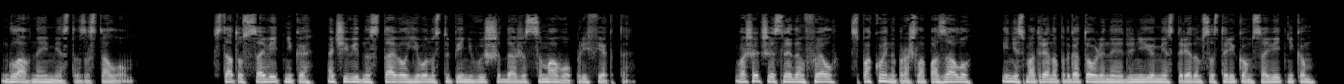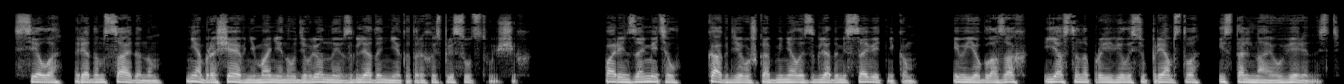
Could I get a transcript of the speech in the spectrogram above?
главное место за столом. Статус советника, очевидно, ставил его на ступень выше даже самого префекта. Вошедшая следом Фэл спокойно прошла по залу и, несмотря на подготовленное для нее место рядом со стариком-советником, села рядом с Айданом, не обращая внимания на удивленные взгляды некоторых из присутствующих. Парень заметил, как девушка обменялась взглядами с советником, и в ее глазах ясно проявилось упрямство и стальная уверенность.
